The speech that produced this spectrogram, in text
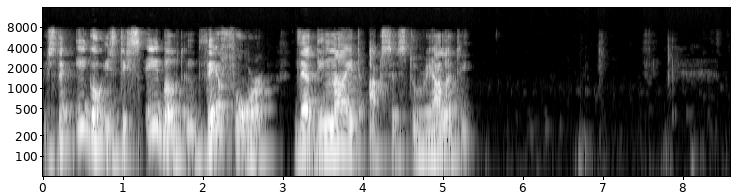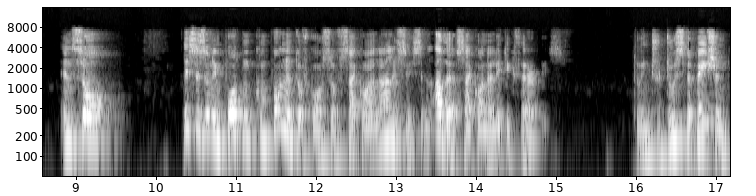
Because the ego is disabled and therefore they're denied access to reality. And so this is an important component, of course, of psychoanalysis and other psychoanalytic therapies to introduce the patient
